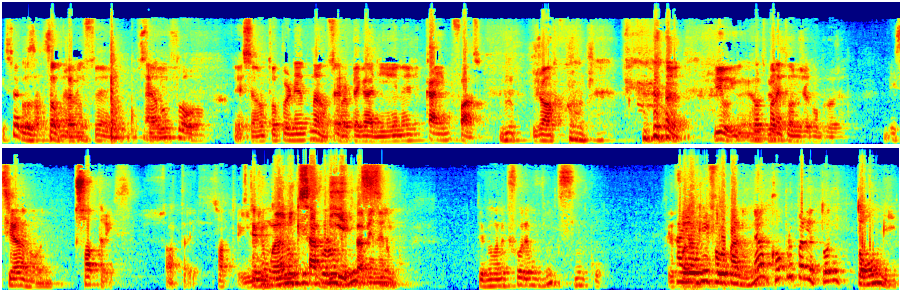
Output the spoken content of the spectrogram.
Isso é gozação Não, pra mim? sei. Não sei. É, eu não tô. Esse eu não tô por dentro, não. Se É. for pegadinha né, caímos fácil. João. Viu? E Meu quantos panetones já comprou já? Esse ano, só três. Só três. Só três. E Teve um ano que sabia foram que tá 25. vendendo. Teve um ano que foram 25. Você Aí falou alguém falou pra mim, não, compra o panetone Tommy.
